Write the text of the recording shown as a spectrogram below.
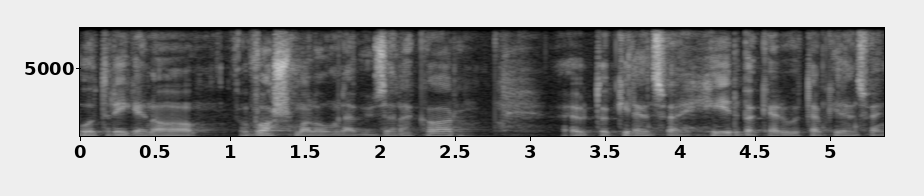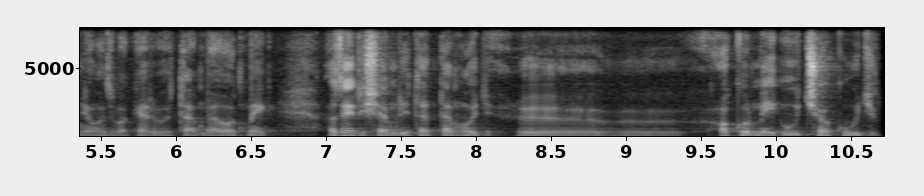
Volt régen a Vasmalom nevű zenekar, 97-be kerültem, 98-ba kerültem be, ott még azért is említettem, hogy ö, akkor még úgy csak úgy,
